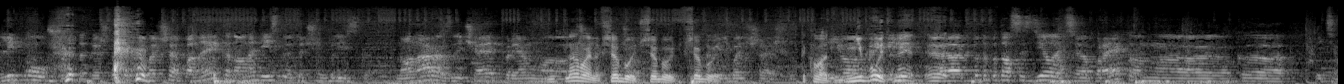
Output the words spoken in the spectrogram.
Leap Motion, такая штука, небольшая панелька, но она действует очень близко. Но она различает прям... э, Нормально, все будет, все будет, все будет. Небольшая штука. Так вот, Её Не будет, ну, э, Э, Кто-то пытался сделать проект, он к этим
